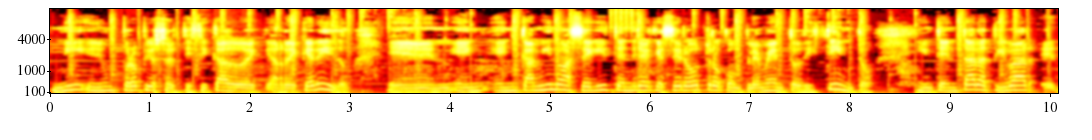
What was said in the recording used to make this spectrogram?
ni un propio certificado requerido. En, en, camino a seguir tendría que ser otro complemento distinto. Intentar activar eh,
